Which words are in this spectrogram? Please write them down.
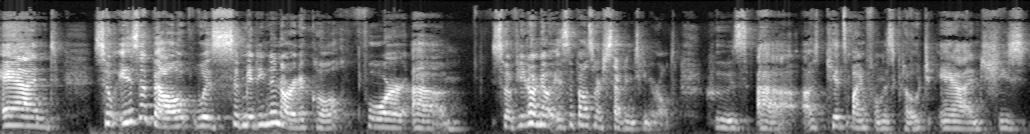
And so Isabel was submitting an article for. Um, so if you don't know, Isabel's our 17 year old who's uh, a kids mindfulness coach, and she's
